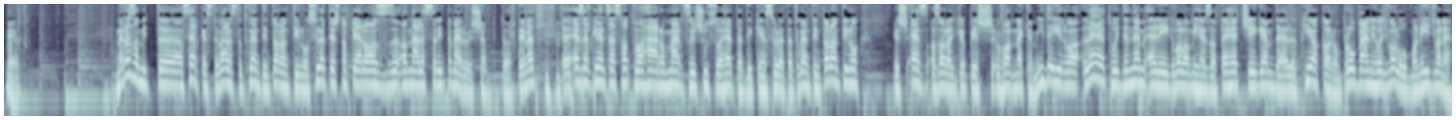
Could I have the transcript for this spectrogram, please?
Miért? Mert az, amit a szerkesztő választott Quentin Tarantino születésnapjára, az annál lesz szerintem erősebb történet. Ö, 1963. március 27-én született Quentin Tarantino, és ez az aranyköpés van nekem ideírva. Lehet, hogy nem elég valamihez a tehetségem, de előbb ki akarom próbálni, hogy valóban így van-e.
